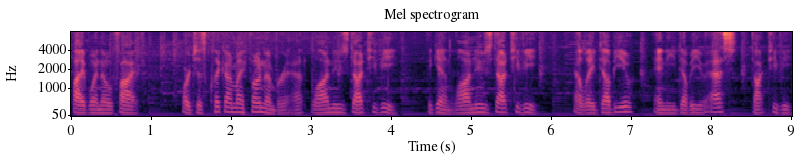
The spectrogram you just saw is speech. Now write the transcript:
5105 or just click on my phone number at lawnews.tv. Again, lawnews.tv, L A W N E W S.tv.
